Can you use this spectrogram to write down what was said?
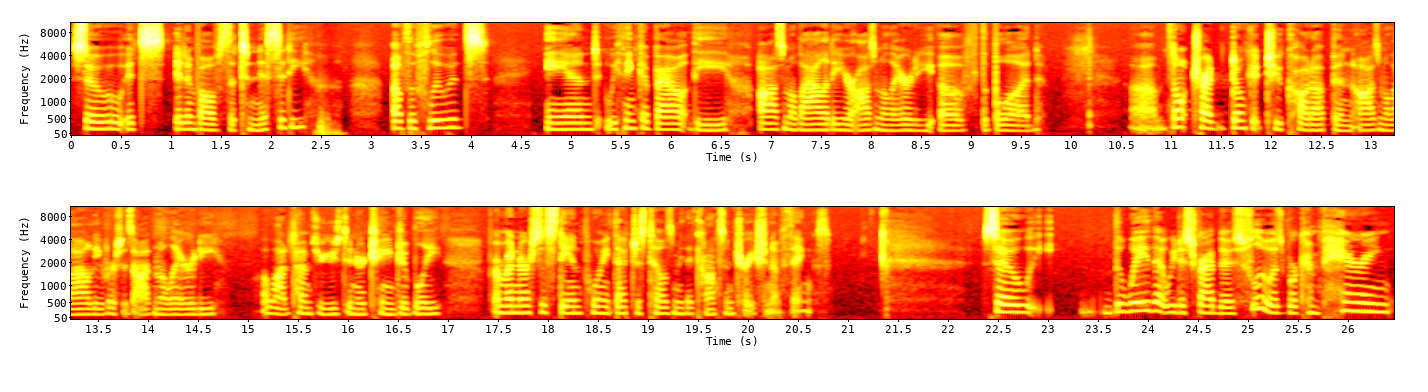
So it's it involves the tonicity of the fluids, and we think about the osmolality or osmolarity of the blood. Um, don't try don't get too caught up in osmolality versus osmolarity. A lot of times they're used interchangeably. From a nurse's standpoint, that just tells me the concentration of things. So, the way that we describe those fluids, we're comparing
